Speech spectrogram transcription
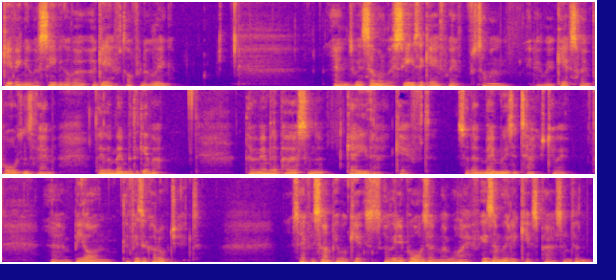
giving and receiving of a, a gift, often a ring. And when someone receives a gift, when someone, you know, when gifts are important to them, they remember the giver. They remember the person that gave that gift. So their memory is attached to it um, beyond the physical object. So for some people, gifts are really important. My wife isn't really a gifts person. Doesn't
